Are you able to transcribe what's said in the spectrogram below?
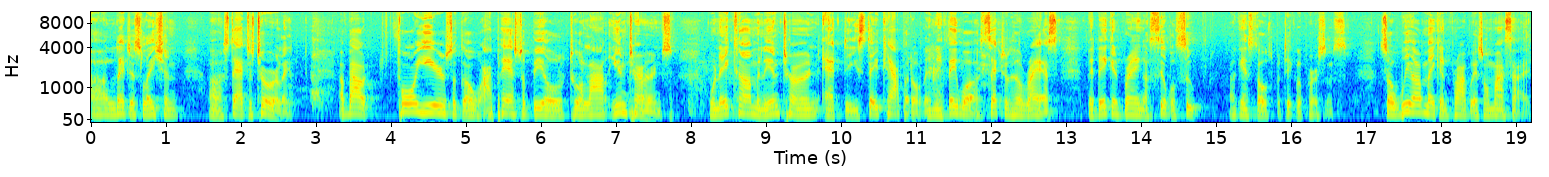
uh, legislation uh, statutorily. About four years ago, I passed a bill to allow interns when they come and intern at the state capitol, and if they were sexually harassed, that they can bring a civil suit against those particular persons. So we are making progress on my side.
